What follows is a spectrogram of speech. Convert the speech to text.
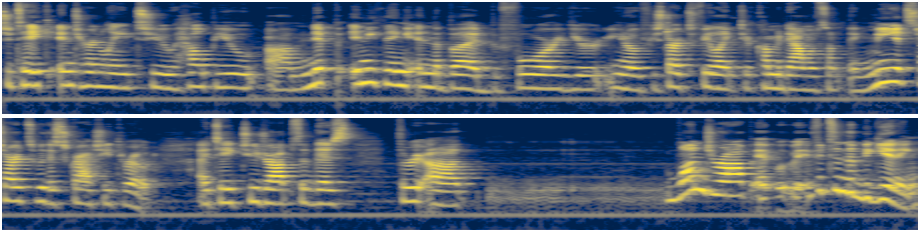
to take internally to help you um, nip anything in the bud before you're, you know, if you start to feel like you're coming down with something. Me, it starts with a scratchy throat. I take two drops of this, three, uh, one drop, if it's in the beginning,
